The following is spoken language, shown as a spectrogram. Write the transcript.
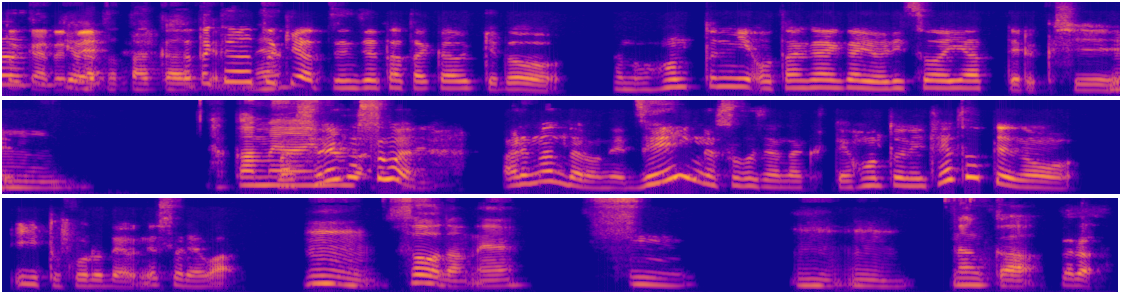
とうかでね時は戦うけどね。戦うときは全然戦うけど、あの、本当にお互いが寄り添い合ってるし、うん。高め合い、まあそれがすごいあれなんだろうね。全員がそうじゃなくて、本当に手と手のいいところだよね、それは。うん。そうだね。うん。うんうん。なんか、だから、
